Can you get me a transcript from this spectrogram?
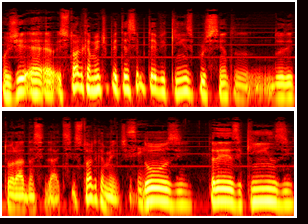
Mogi, é, é, historicamente, o PT sempre teve 15% do eleitorado na cidade. Historicamente. Sim. 12, 13, 15.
